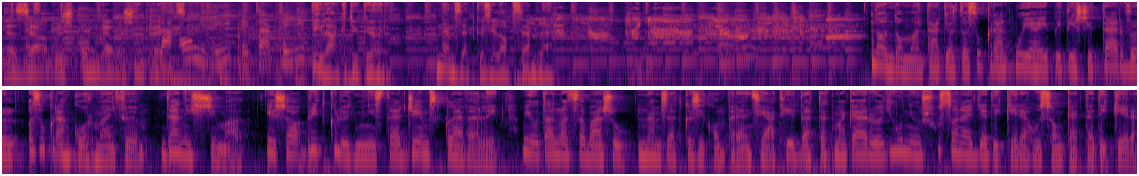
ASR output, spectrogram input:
Der szerbus-ungarischen Grenze. Világtükör. Nemzetközi lapszemle. Londonban tárgyalt az ukrán újjáépítési tervről az ukrán kormányfő, Denis Simal, és a brit külügyminiszter James Cleverly, miután nagyszabású nemzetközi konferenciát hirdettek meg erről június 21-ére, 22-ére,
